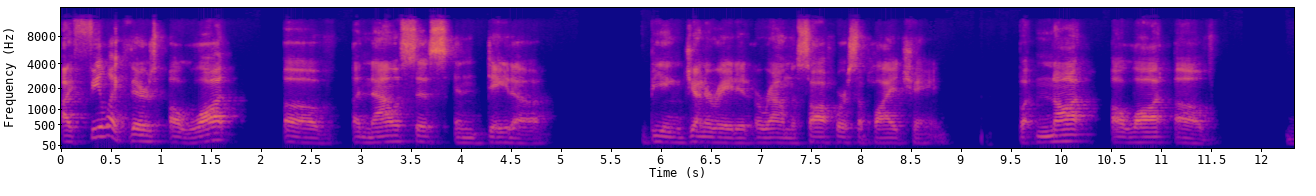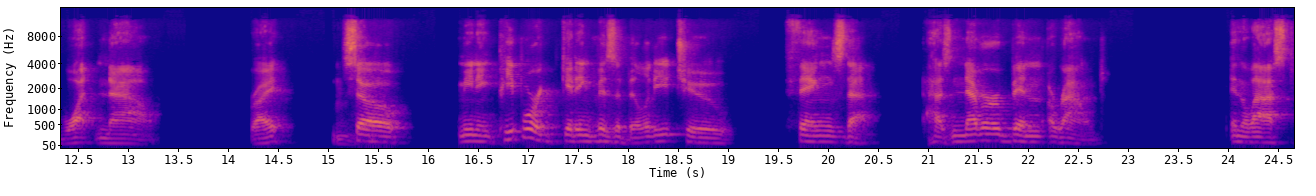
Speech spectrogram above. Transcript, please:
I feel like there's a lot of analysis and data being generated around the software supply chain, but not a lot of what now, right? Mm-hmm. So, meaning people are getting visibility to things that has never been around in the last,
